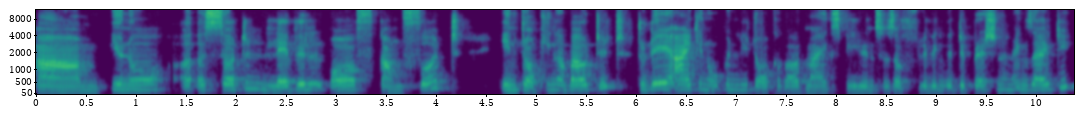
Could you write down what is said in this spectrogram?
um, you know, a, a certain level of comfort in talking about it. Today, I can openly talk about my experiences of living with depression and anxiety.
